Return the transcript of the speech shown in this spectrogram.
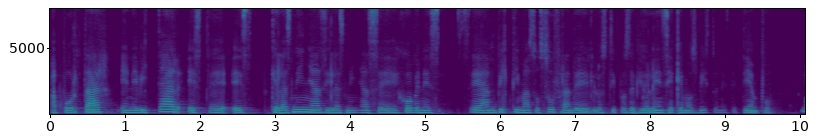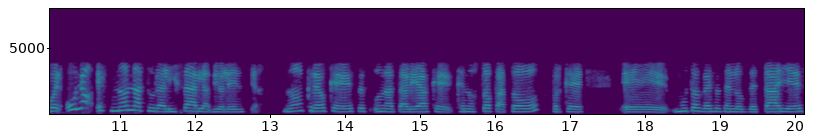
aportar en evitar este, es, que las niñas y las niñas eh, jóvenes sean víctimas o sufran de los tipos de violencia que hemos visto en este tiempo? Bueno, uno no naturalizar la violencia, ¿no? Creo que esa es una tarea que, nos toca a todos, porque eh, muchas veces en los detalles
